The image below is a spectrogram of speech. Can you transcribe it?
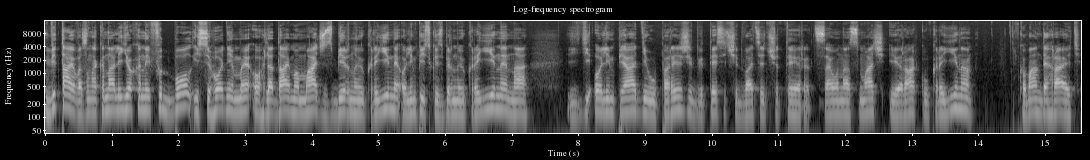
Вітаю вас на каналі Йоханий Футбол. І сьогодні ми оглядаємо матч збірної України, Олімпійської збірної України на Олімпіаді у Парижі 2024. Це у нас матч Ірак-Україна. Команди грають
